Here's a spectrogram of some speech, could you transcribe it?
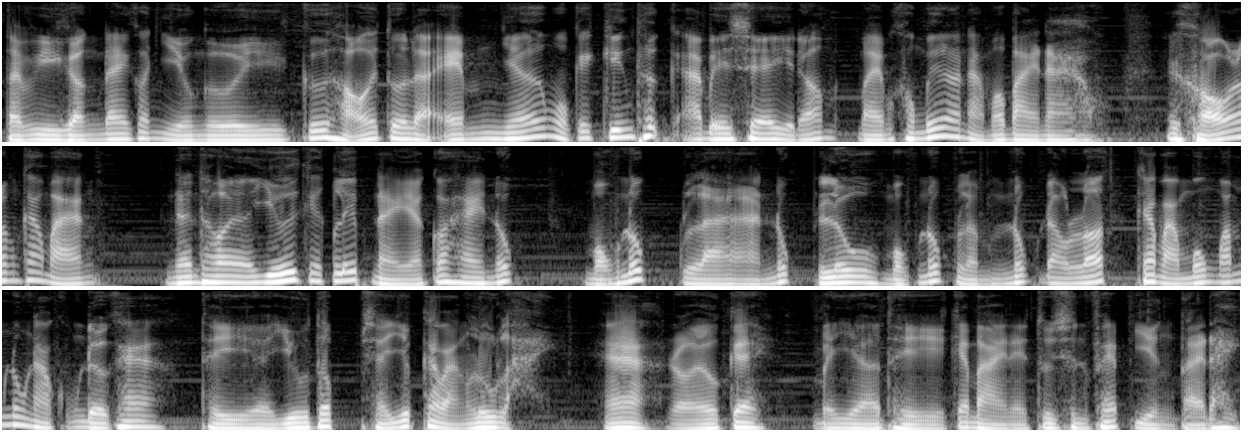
Tại vì gần đây có nhiều người cứ hỏi tôi là em nhớ một cái kiến thức abc gì đó mà em không biết nó nằm ở bài nào. Thì khổ lắm các bạn. Nên thôi, ở dưới cái clip này có hai nút. Một nút là nút lưu, một nút là nút download. Các bạn muốn bấm nút nào cũng được ha. Thì ờ, youtube sẽ giúp các bạn lưu lại. Ha, rồi ok. Bây giờ thì cái bài này tôi xin phép dừng tại đây.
